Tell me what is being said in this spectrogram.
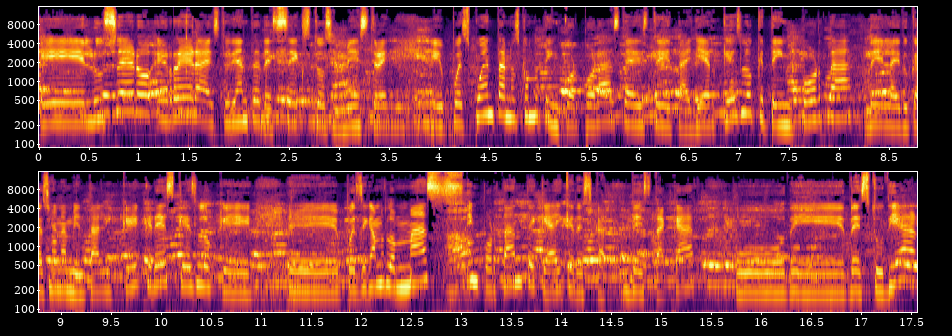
Eh, Lucero Herrera, estudiante de sexto semestre, eh, pues cuéntanos cómo te incorporaste a este taller, qué es lo que te importa de la educación ambiental y qué crees que es lo que, eh, pues digamos, lo más importante que hay que destacar o de, de estudiar.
